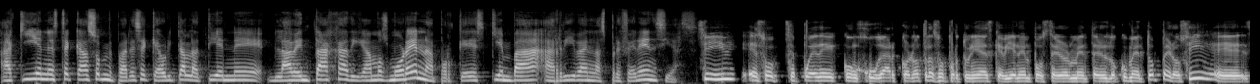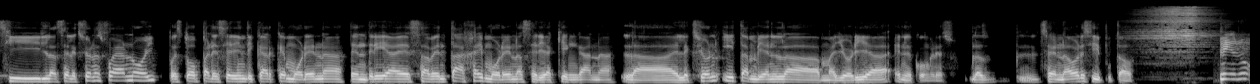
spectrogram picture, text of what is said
aquí en este caso me parece que ahorita la tiene la ventaja, digamos, Morena, porque es quien va arriba en las preferencias. Sí, eso se puede conjugar con otras oportunidades que vienen posteriormente en el documento, pero sí, eh, si las elecciones fueran hoy, pues todo parecería indicar que Morena tendría esa ventaja y Morena sería quien gana la elección y también la mayoría en el Congreso, los senadores y diputados. Pero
